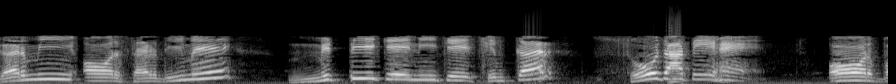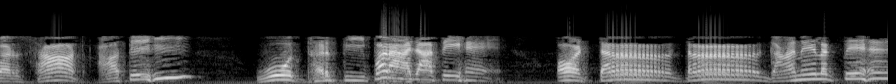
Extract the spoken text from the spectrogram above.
गर्मी और सर्दी में मिट्टी के नीचे छिपकर सो जाते हैं और बरसात आते ही वो धरती पर आ जाते हैं और टर टर गाने लगते हैं।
